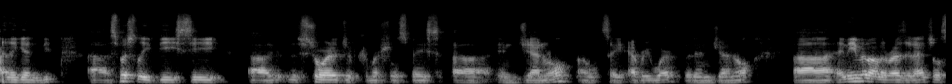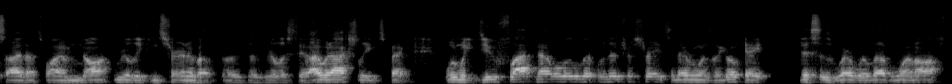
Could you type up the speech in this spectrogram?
And again, uh, especially BC, uh, the shortage of commercial space uh, in general. I won't say everywhere, but in general. Uh, and even on the residential side, that's why I'm not really concerned about the, the real estate. I would actually expect when we do flatten out a little bit with interest rates and everyone's like, okay, this is where we're leveling off.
